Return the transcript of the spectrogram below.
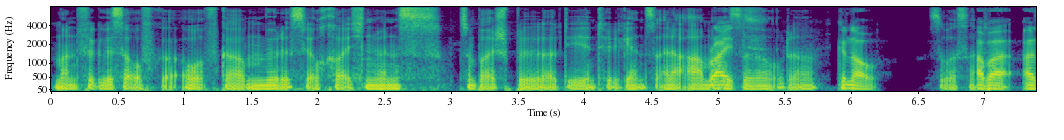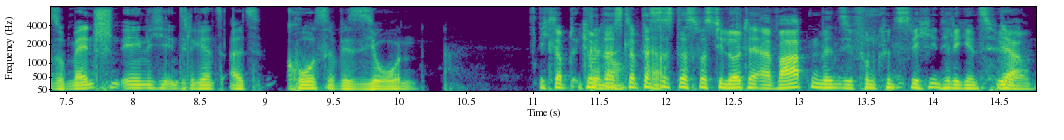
man für gewisse Aufg Aufgaben würde es ja auch reichen, wenn es zum Beispiel die Intelligenz einer Ameise right. oder genau. Sowas hat. Aber also menschenähnliche Intelligenz als große Vision. Ich glaube, ich glaub, genau, das, glaub, das ja. ist das, was die Leute erwarten, wenn sie von künstlicher Intelligenz hören.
